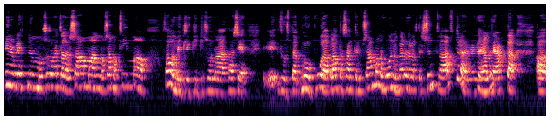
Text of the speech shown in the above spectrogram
hinum litnum og svo hella þau saman á sama tíma og þá er myndlíkingin svona að það sé, eh, þú veist að nú er búið að blanda sandinum saman og honum verður aldrei sundrað aftur, það er í rauninni Mhm. aldrei hægt að, að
